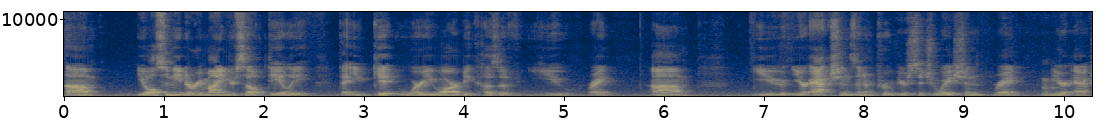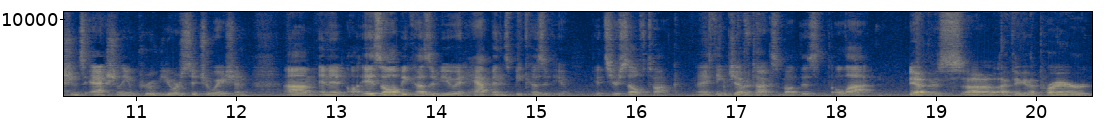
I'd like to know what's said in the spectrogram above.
Um, you also need to remind yourself daily that you get where you are because of you, right? Um, you your actions and improve your situation, right? Mhm. Your actions actually improve your situation, um, and it is all because of you. It happens because of you. It's your self talk, and I think Jeff Right. talks about this a lot. Yeah, there's, uh, I think in the prior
